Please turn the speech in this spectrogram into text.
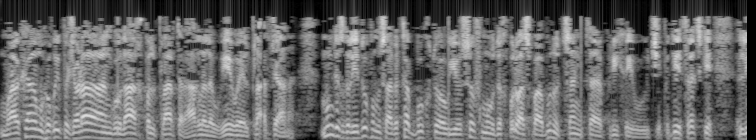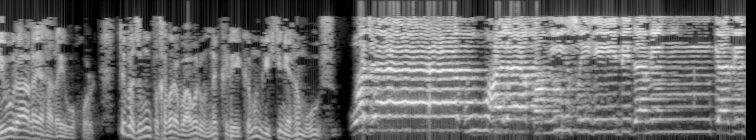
ماخام هغوی په جړه انګولا خپل پلار تر اغله وی ویل پلار جانه مونږ د غلیدو په مسابقه بوخت او یوسف مو د خپل اسبابونو څنګ ته پریخي وو چې په دې ترڅ کې لیو راغی هغه یې وخوړ ته به زموږ په خبره باور نه کړې کوم رښتینی هم ووس وجاءوا على قميصه بدم كذب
